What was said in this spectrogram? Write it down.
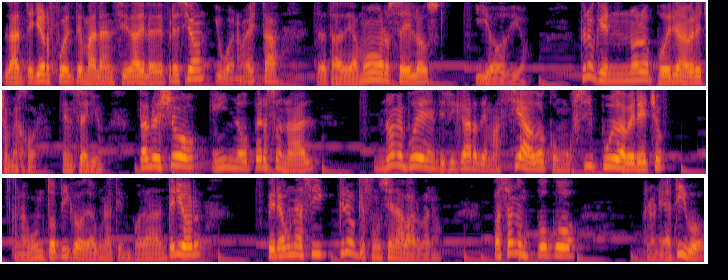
La anterior fue el tema de la ansiedad y la depresión, y bueno, esta trata de amor, celos y odio. Creo que no lo podrían haber hecho mejor, en serio. Tal vez yo, en lo personal, no me puedo identificar demasiado como si pude haber hecho con algún tópico de alguna temporada anterior, pero aún así creo que funciona bárbaro. Pasando un poco a lo negativo,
